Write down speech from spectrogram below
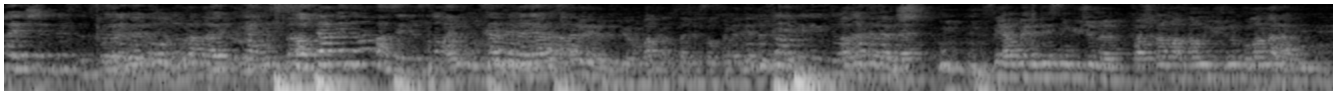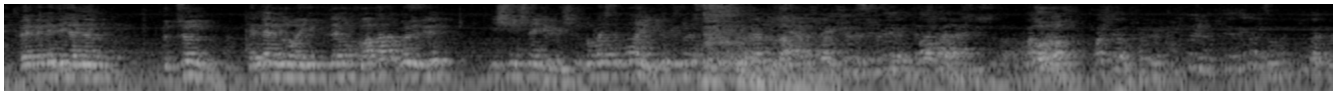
paylaşabilirsiniz. Böyle böyle oldu. Burada- yani sosyal medyadan bahsediyorsunuz ama. Hayır, sosyal medyaya kadar verildi diyorum. Bakın sadece sosyal medyada değil. Gazetelerde. Seyhan Belediyesi'nin gücünü, başkan makamının gücünü kullanarak ve belediyenin bütün kendi elinde olan yetkilerini kullanarak böyle bir işin içine girmiştir. Dolayısıyla buna ilgili bizim de söylediğimiz zaten. Doğru. Başkanım şöyle, şöyle bir değil mi? İki dakika.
